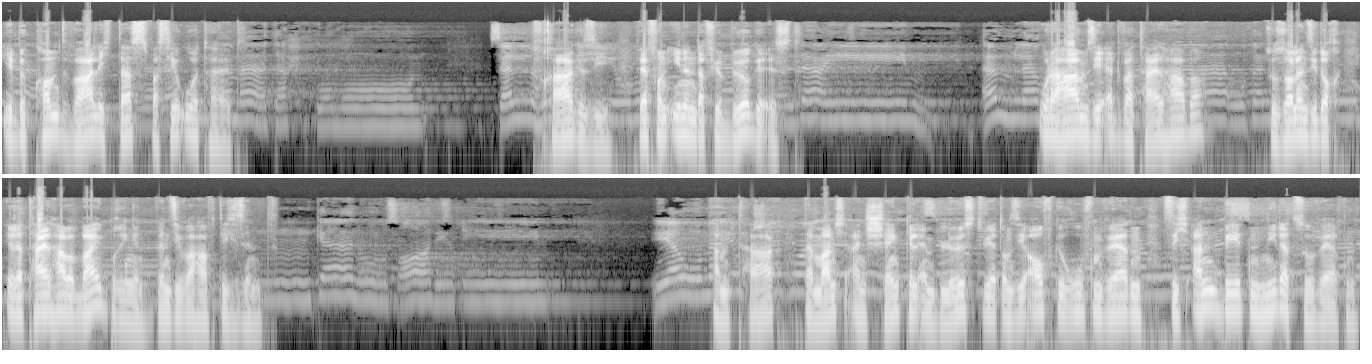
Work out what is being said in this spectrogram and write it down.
Ihr bekommt wahrlich das, was ihr urteilt. Frage sie, wer von ihnen dafür Bürger ist. Oder haben sie etwa Teilhaber? So sollen sie doch ihre Teilhabe beibringen, wenn sie wahrhaftig sind. Am Tag, da manch ein Schenkel entblößt wird und sie aufgerufen werden, sich anbetend niederzuwerfen,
